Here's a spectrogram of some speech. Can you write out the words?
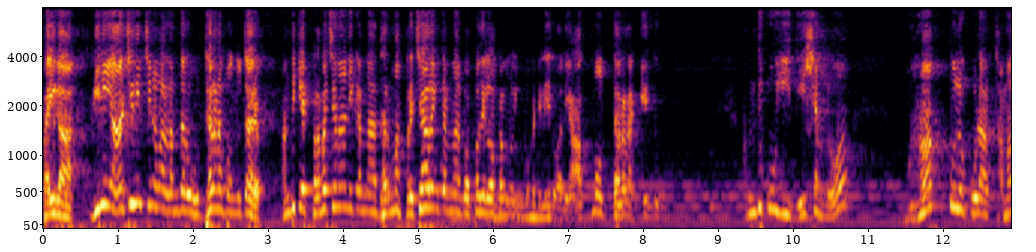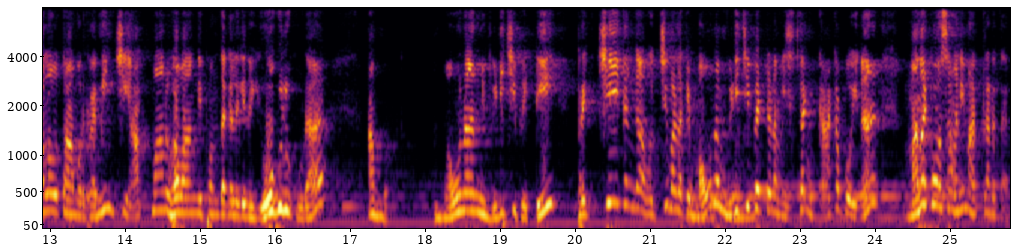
పైగా విని ఆచరించిన వాళ్ళందరూ ఉద్ధరణ పొందుతారు. అందుకే ప్రవచనానికన్నా ధర్మ ప్రచారం కన్నా గొప్పది లోకంలో ఇంకొకటి లేదు. అది ఆత్మోద్ధరణ హేతు. అందుకు ఈ దేశంలో మహాత్ములు కూడా తమలో తాము రమించి ఆత్మానుభవాన్ని పొందగలిగిన యోగులు కూడా ఆ మౌనాన్ని విడిచిపెట్టి ప్రత్యేకంగా వచ్చి వాళ్ళకి మౌనం విడిచిపెట్టడం ఇష్టం కాకపోయినా మన కోసమని మాట్లాడతారు.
